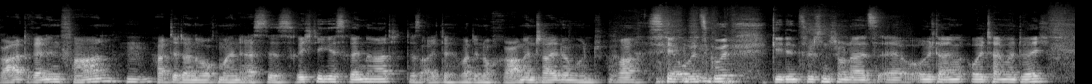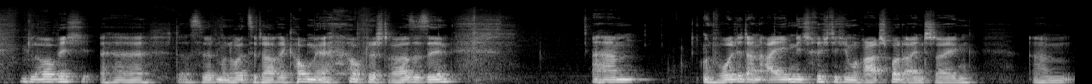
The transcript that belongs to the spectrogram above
Radrennen fahren, hm. hatte dann auch mein erstes richtiges Rennrad. Das alte hatte noch Rahmenschaltung und war sehr oldschool. Geht inzwischen schon als äh, Oldtimer, Oldtimer durch, glaube ich. Äh, das wird man heutzutage kaum mehr auf der Straße sehen. Ähm, und wollte dann eigentlich richtig im Radsport einsteigen. Ähm,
